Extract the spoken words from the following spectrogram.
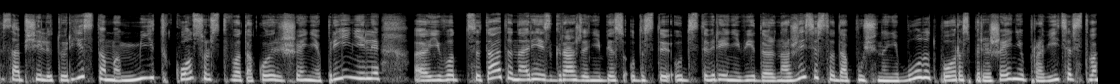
сообщили туристам, МИД, консульство такое решение приняли. Э, и вот цитата, на рейс граждане без удостоверения вида на жительство допущены не будут по распоряжению правительства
